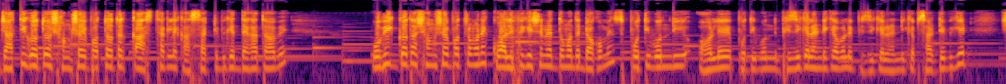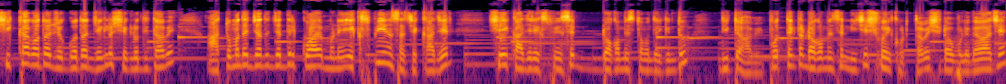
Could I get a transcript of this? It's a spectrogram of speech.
জাতিগত সংশয়পত্র অর্থাৎ কাজ থাকলে কাজ সার্টিফিকেট দেখাতে হবে। অভিজ্ঞতা সংশয়পত্র মানে কোয়ালিফিকেশনের তোমাদের ডকুমেন্টস প্রতিবন্ধী হলে প্রতিবন্ধী ফিজিক্যাল হ্যান্ডিক্যাপ হলে ফিজিক্যাল হ্যান্ডিক্যাপ সার্টিফিকেট শিক্ষাগত যোগ্যতা যেগুলো সেগুলো দিতে হবে। আর তোমাদের যাদের যাদের মানে এক্সপিরিয়েন্স আছে কাজের, সেই কাজের এক্সপিরিয়েন্সের ডকুমেন্টস তোমাদের কিন্তু দিতে হবে। প্রত্যেকটা ডকুমেন্টসের নিচে সই করতে হবে, সেটাও বলে দেওয়া আছে।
